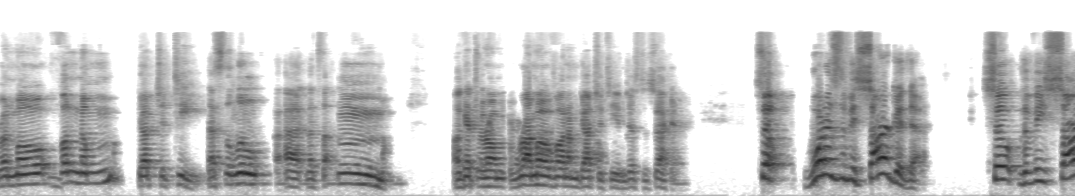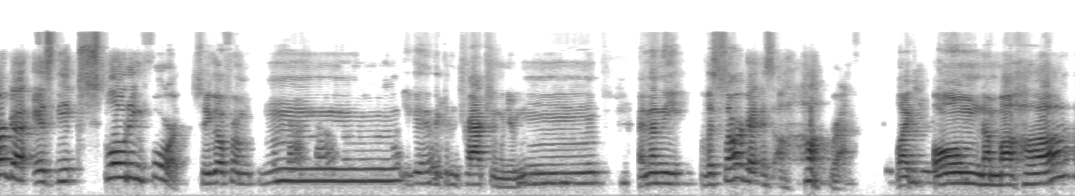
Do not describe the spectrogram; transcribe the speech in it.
Ramo vanam gachati. That's the little, uh, that's the mm. I'll get to ram, ramo vanam gachati in just a second. So what is the visarga then? So the visarga is the exploding forth. So you go from mm, you get the contraction when you're mm, and then the visarga is a ha breath, like om namaha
